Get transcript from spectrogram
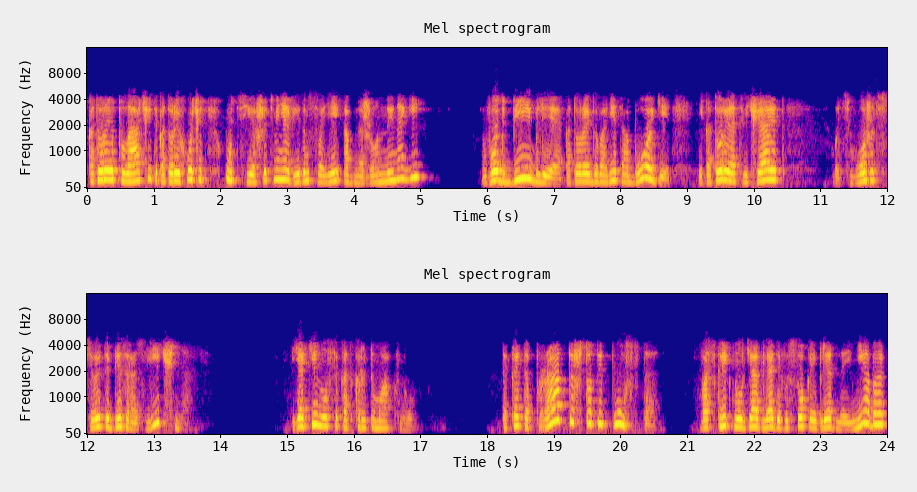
которая плачет и которая хочет утешить меня видом своей обнаженной ноги. Вот Библия, которая говорит о Боге и которая отвечает, быть может, все это безразлично. Я кинулся к открытому окну. «Так это правда, что ты пусто?» — воскликнул я, глядя в высокое бледное небо,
